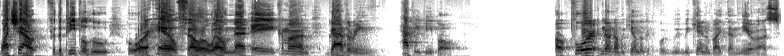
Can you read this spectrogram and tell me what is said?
Watch out for the people who, who are hail fellow, well met. Hey, come on, gathering, happy people. Oh, poor? No, no, we can't look at the poor. We, we can't invite them near us.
